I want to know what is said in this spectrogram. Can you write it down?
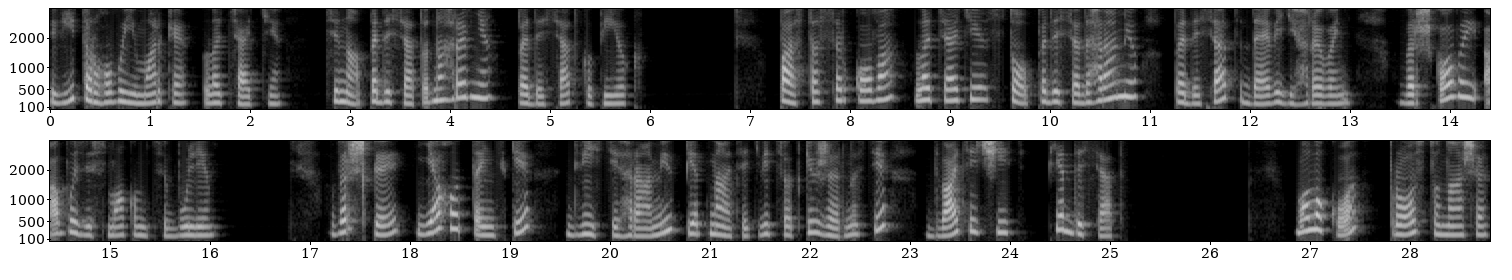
від торгової марки Лацятті. Ціна 51 гривня 50 копійок. Паста сиркова лацяті 150 грамів 59 гривень. Вершковий або зі смаком цибулі. Вершки яготинські 200 грамів 15% жирності 26,50. Молоко просто наше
